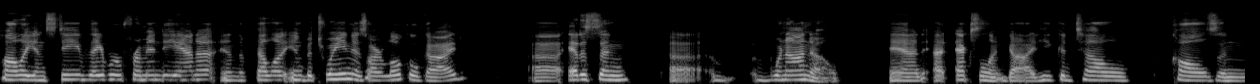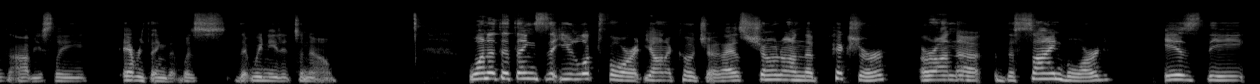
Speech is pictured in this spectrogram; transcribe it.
Polly and Steve. They were from Indiana, and the fella in between is our local guide, uh, Edison uh, Buonanno, and an excellent guide. He could tell calls and obviously everything that was that we needed to know. One of the things that you looked for at Yanacocha, as shown on the picture or on the, the signboard, is the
